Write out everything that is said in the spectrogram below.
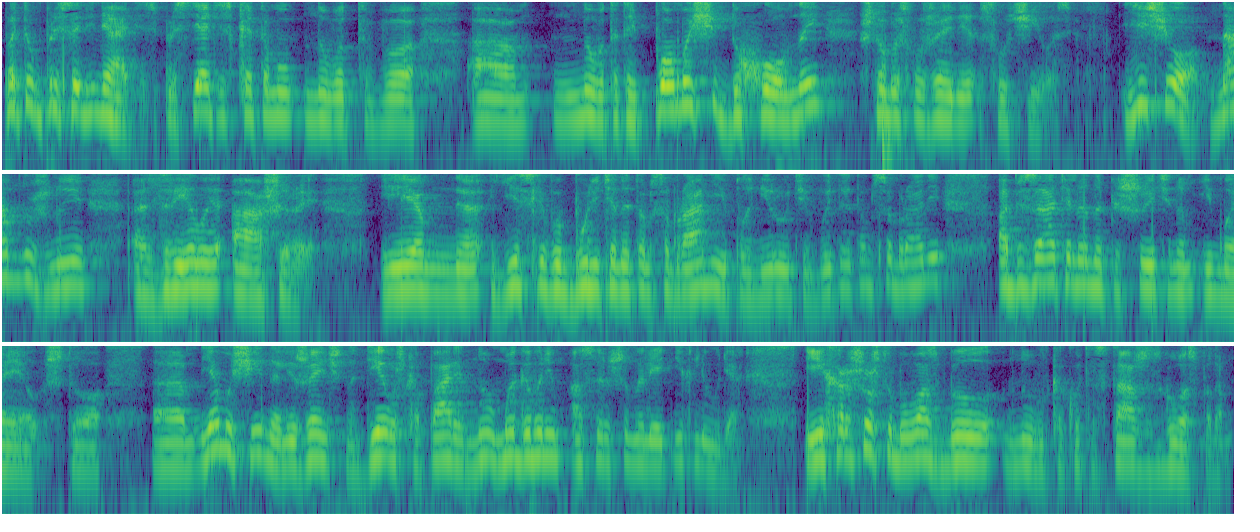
Поэтому присоединяйтесь, присоединяйтесь к этому, ну вот, в, э, ну, вот этой помощи духовной, чтобы служение случилось. Еще нам нужны э, зрелые ашеры – и если вы будете на этом собрании и планируете быть на этом собрании, обязательно напишите нам имейл, что э, я мужчина или женщина, девушка, парень, но мы говорим о совершеннолетних людях. И хорошо, чтобы у вас был ну, вот какой-то стаж с Господом.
